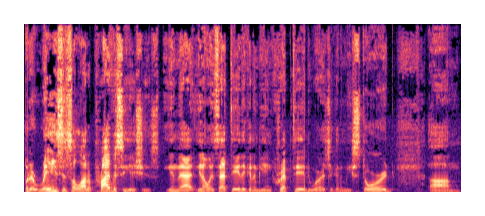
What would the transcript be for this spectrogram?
but it raises a lot of privacy issues in that you know is that data going to be encrypted where is it going to be stored um,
